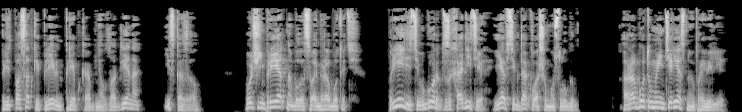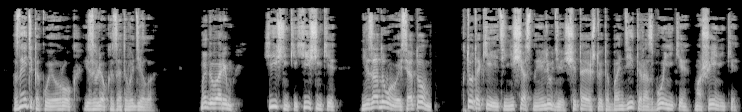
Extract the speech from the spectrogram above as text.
Перед посадкой Плевин крепко обнял Владлена и сказал. «Очень приятно было с вами работать. Приедете в город, заходите, я всегда к вашим услугам. А работу мы интересную провели. Знаете, какой урок извлек из этого дела? Мы говорим «хищники, хищники», не задумываясь о том, кто такие эти несчастные люди, считая, что это бандиты, разбойники, мошенники.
